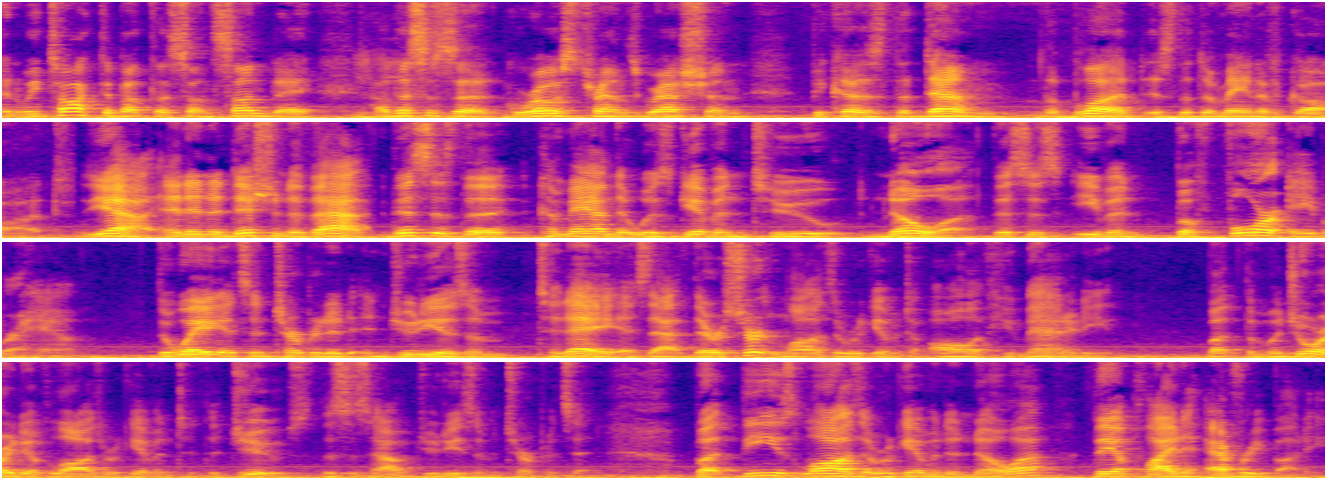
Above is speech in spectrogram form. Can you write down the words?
And we talked about this on Sunday, mm-hmm. how this is a gross transgression because the dem, the blood, is the domain of God. Yeah, and in addition to that, this is the command that was given to Noah. This is even before Abraham. The way it's interpreted in Judaism today is that there are certain laws that were given to all of humanity, but the majority of laws were given to the Jews. This is how Judaism interprets it. But these laws that were given to Noah, they apply to everybody,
